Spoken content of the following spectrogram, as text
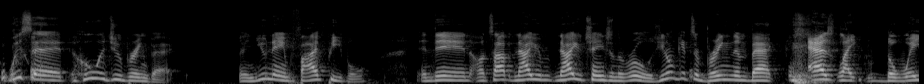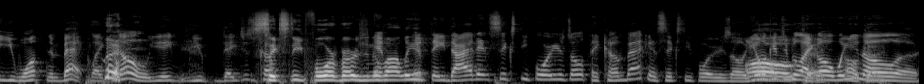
we said who would you bring back? And you named five people. And then on top now you're now you're changing the rules. You don't get to bring them back as like the way you want them back. Like no, you you they just come, 64 version of Ali if they died at 64 years old, they come back at 64 years old. You don't get to be like, oh well, you okay. know. Uh,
